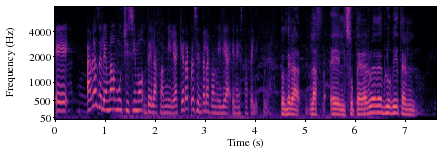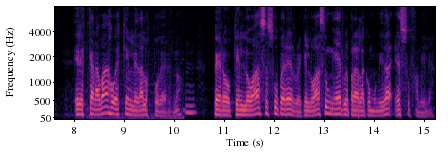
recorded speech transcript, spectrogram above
Eh, hablas del lema muchísimo de la familia. ¿Qué representa la familia en esta película? Pues mira, el superhéroe de Blue Beetle, el escarabajo es quien le da los poderes, ¿no? Pero quien lo hace superhéroe, quien lo hace un héroe para la comunidad es su familia.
